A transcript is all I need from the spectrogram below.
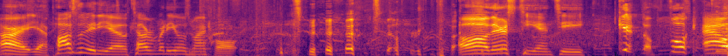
All right, yeah. Pause the video. Tell everybody it was my fault. oh, there's TNT. Get the fuck out.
